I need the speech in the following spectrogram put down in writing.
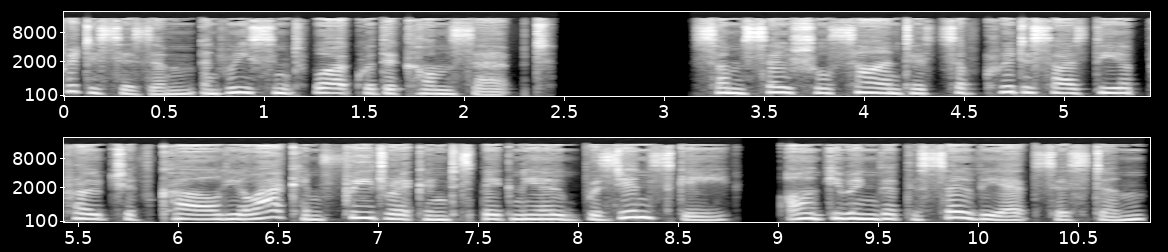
criticism and recent work with the concept. Some social scientists have criticized the approach of Carl Joachim Friedrich and Zbigniew Brzezinski, arguing that the Soviet system,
